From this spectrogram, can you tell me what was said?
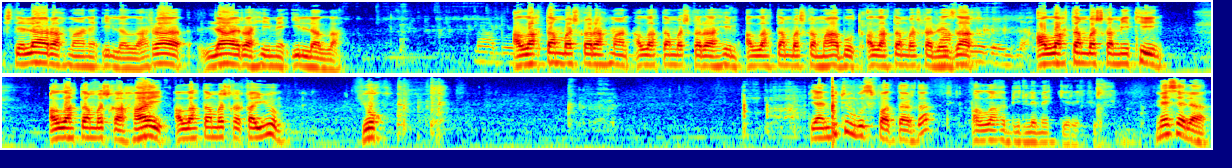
İşte la rahmane illallah, ra, la rahime illallah. Allah'tan başka Rahman, Allah'tan başka Rahim, Allah'tan başka Mabut, Allah'tan başka Rezak. Allah'tan başka Metin, Allah'tan başka Hay, Allah'tan başka Kayyum. Yok. Yani bütün bu sıfatlarda Allah'ı birlemek gerekiyor. Mesela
